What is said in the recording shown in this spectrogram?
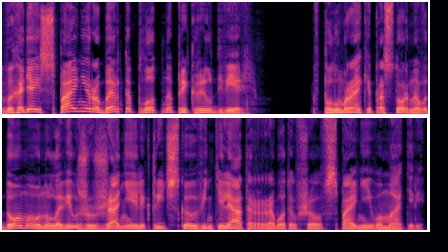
Выходя из спальни, Роберто плотно прикрыл дверь. В полумраке просторного дома он уловил жужжание электрического вентилятора, работавшего в спальне его матери.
